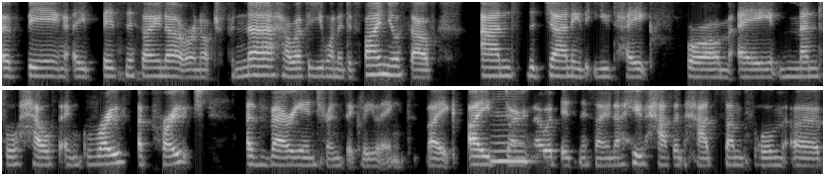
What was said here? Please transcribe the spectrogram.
of being a business owner or an entrepreneur, however you want to define yourself, and the journey that you take from a mental health and growth approach are very intrinsically linked. Like, I mm. don't know a business owner who hasn't had some form of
